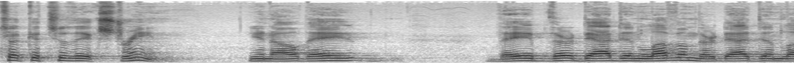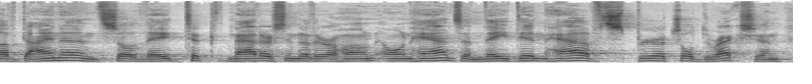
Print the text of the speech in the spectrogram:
took it to the extreme. You know, they, they, their dad didn't love them, their dad didn't love Dinah, and so they took matters into their own, own hands, and they didn't have spiritual direction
